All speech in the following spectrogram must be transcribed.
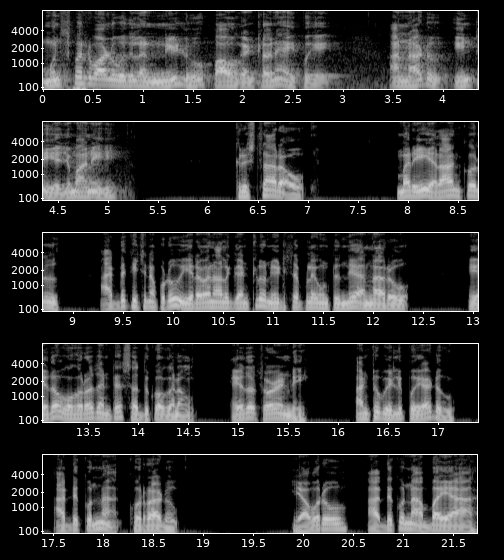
మున్సిపల్ వాళ్ళు వదిలిన నీళ్ళు పావు గంటలోనే అయిపోయాయి. అన్నాడు ఇంటి యజమాని. కృష్ణారావు మరి ఎలా అంకుల్? అద్దెకిచ్చినప్పుడు ఇరవై నాలుగు గంటలు నీటి సప్లై ఉంటుంది అన్నారు. ఏదో ఒకరోజు అంటే సర్దుకోగలం. ఏదో చూడండి అంటూ వెళ్ళిపోయాడు అద్దెకున్న కుర్రాడు. ఎవరు? అద్దెకున్న అబ్బాయా?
